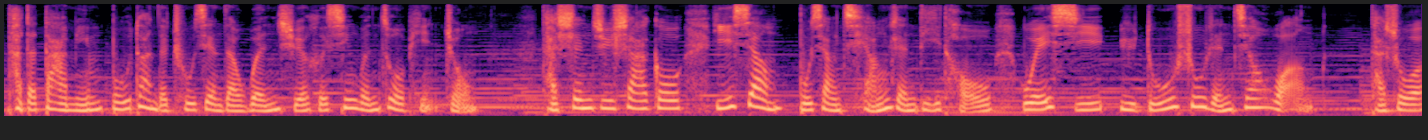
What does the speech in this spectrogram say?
他的大名不断地出现在文学和新闻作品中。他身居沙沟，一向不向强人低头，唯喜与读书人交往。他说：“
